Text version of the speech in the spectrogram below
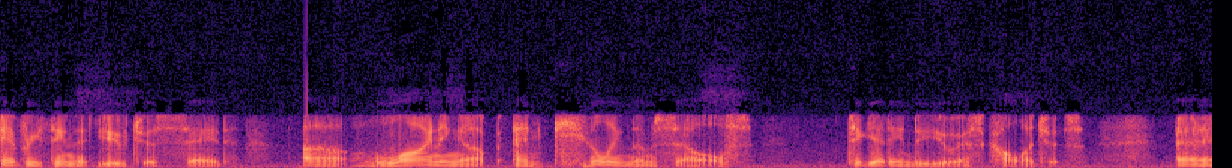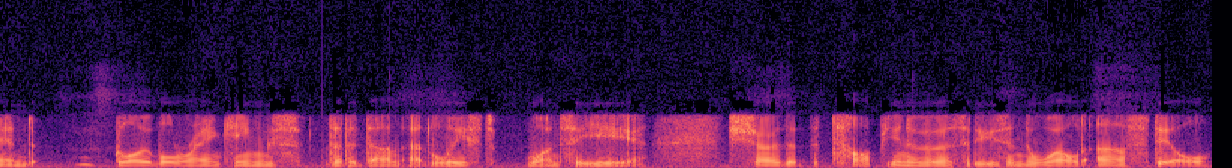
everything that you've just said, uh, lining up and killing themselves to get into U.S. colleges. And global rankings that are done at least once a year show that the top universities in the world are still,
